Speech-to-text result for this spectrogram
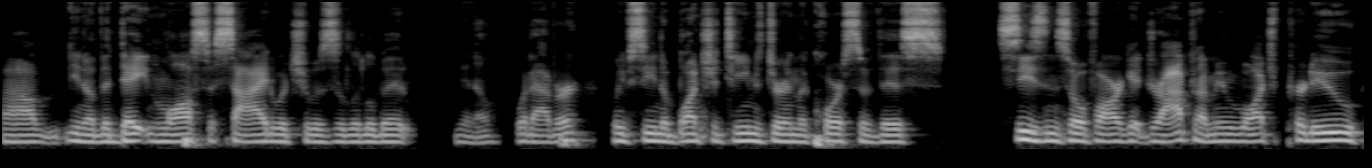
Um, you know, the Dayton loss aside, which was a little bit, you know, whatever. We've seen a bunch of teams during the course of this season so far get dropped. I mean, we watched Purdue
